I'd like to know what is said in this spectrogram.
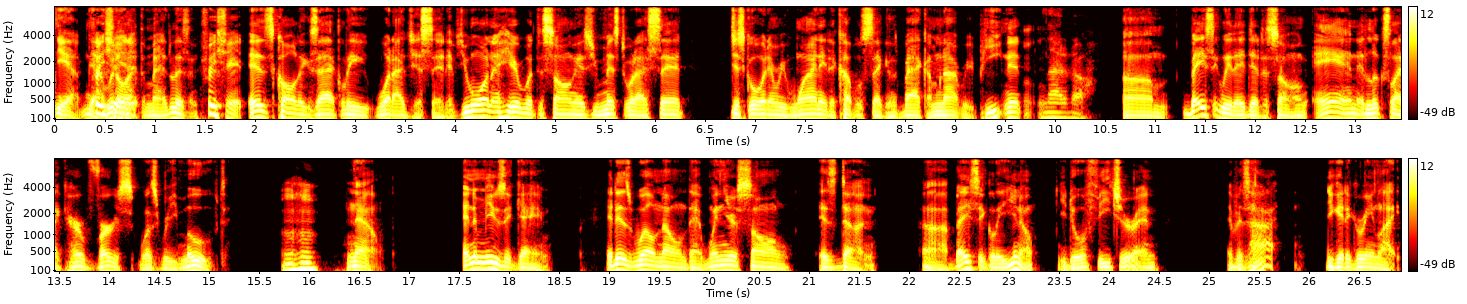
yeah, yeah. We Appreciate don't it. have to man. Listen, Appreciate it. it's called exactly what I just said. If you want to hear what the song is, you missed what I said. Just go ahead and rewind it a couple seconds back. I'm not repeating it. Not at all. Um, basically, they did a song, and it looks like her verse was removed. Mm-hmm. Now, in the music game, it is well known that when your song is done, uh, basically, you know, you do a feature, and if it's hot, you get a green light.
